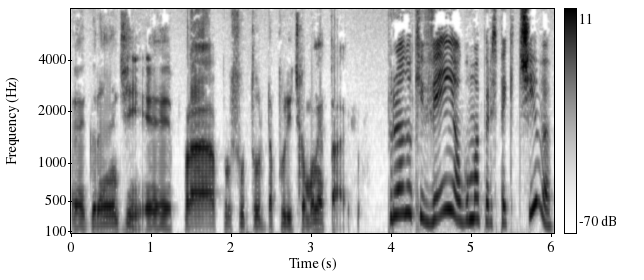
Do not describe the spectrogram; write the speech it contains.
é, grande é, para o futuro da política monetária. Para o ano que vem, alguma perspectiva?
